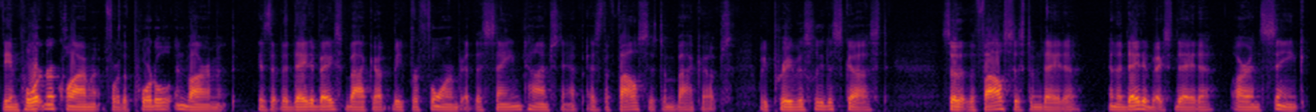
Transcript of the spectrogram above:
The important requirement for the portal environment is that the database backup be performed at the same timestamp as the file system backups we previously discussed so that the file system data and the database data are in sync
